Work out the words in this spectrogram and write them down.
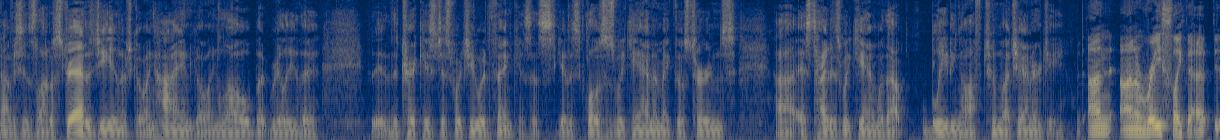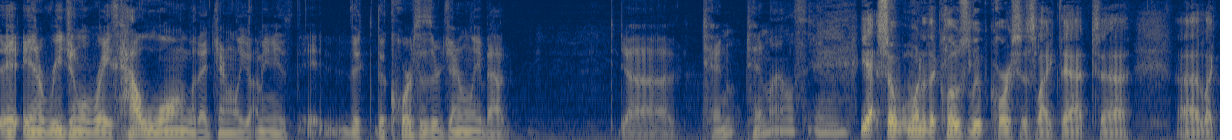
obviously there's a lot of strategy and there's going high and going low. But really, the the, the trick is just what you would think: is let's get as close as we can and make those turns uh, as tight as we can without bleeding off too much energy. On on a race like that, in a regional race, how long would that generally go? I mean, is, the the courses are generally about. Uh, 10, 10 miles in? Yeah, so one of the closed loop courses like that, uh, uh, like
